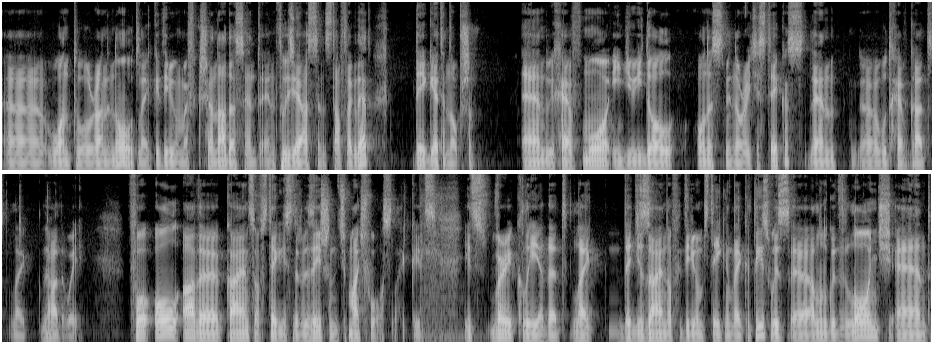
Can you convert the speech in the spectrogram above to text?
uh, want to run a node like Ethereum aficionados and enthusiasts and stuff like that, they get an option and we have more individual honest minority stakers than uh, would have got like the other way for all other kinds of stake decentralization it's much worse. Like it's it's very clear that like the design of ethereum staking like it is with uh, along with the launch and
